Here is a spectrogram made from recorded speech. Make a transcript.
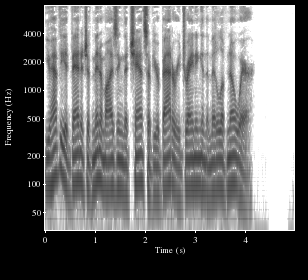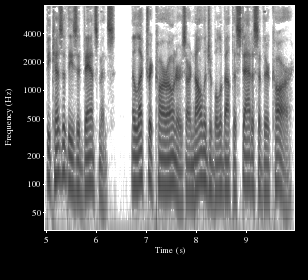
you have the advantage of minimizing the chance of your battery draining in the middle of nowhere. Because of these advancements, electric car owners are knowledgeable about the status of their car,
